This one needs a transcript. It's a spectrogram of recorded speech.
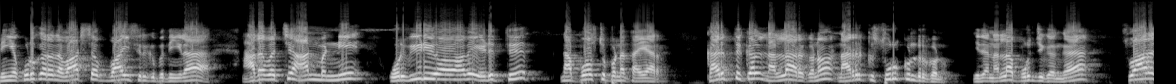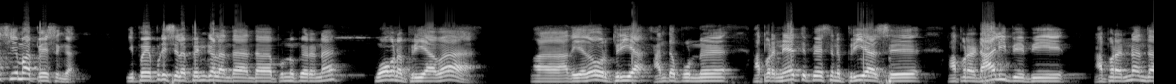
நீங்கள் கொடுக்குற அந்த வாட்ஸ்அப் வாய்ஸ் இருக்குது பார்த்தீங்களா அதை வச்சு ஆன் பண்ணி ஒரு வீடியோவாகவே எடுத்து நான் போஸ்ட் பண்ண தயார். கருத்துக்கள் நல்லா இருக்கணும். நறுக்கு சுருக்குன்னு இருக்கணும். இதை நல்லா புரிஞ்சுக்கோங்க. சுவாரஸ்யமாக பேசுங்க. இப்போ எப்படி சில பெண்கள் அந்த அந்த பொண்ணு பேர் என்ன? மோகன பிரியாவா? அது ஏதோ ஒரு பிரியா அந்த பொண்ணு அப்புறம் நேற்று பேசின பிரியாஸு அப்புறம் டாலி பேபி அப்புறம் இன்னும் இந்த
